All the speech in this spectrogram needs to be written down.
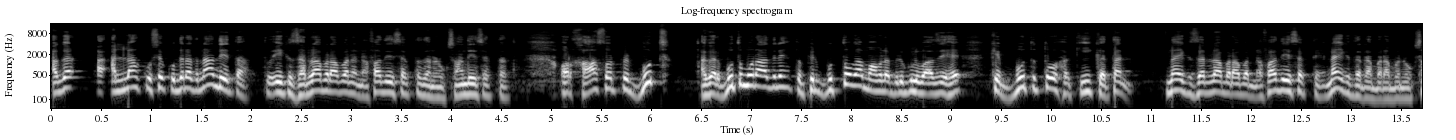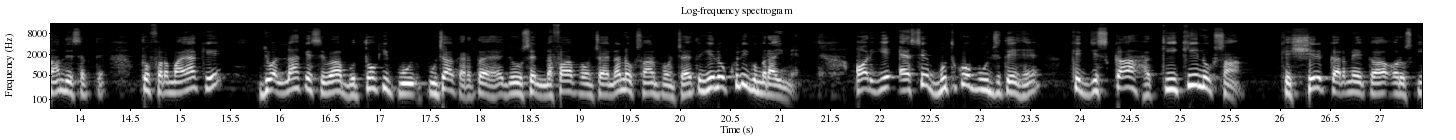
अगर अल्लाह को उसे कुदरत ना देता तो एक जर्रा बराबर ना नफ़ा दे सकता था, ना नुकसान दे सकता था। और ख़ास तौर पर बुत, अगर बुत मुराद लें तो फिर बुतों का मामला बिल्कुल वाजे है कि बुत तो हकीकतन। ना एक ज़र्रा बराबर नफ़ा दे सकते हैं, ना एक ज़र्रा बराबर नुकसान दे सकते हैं। तो फरमाया कि जो अल्लाह के सिवा बुतों की पूजा करता है, जो उसे नफ़ा पहुँचाए, ना नुकसान पहुँचाए तो ये लोग खुली गुमराही में और ये ऐसे बुत को पूजते हैं कि जिसका हकीकी नुकसान, के शिर करने का और उसकी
